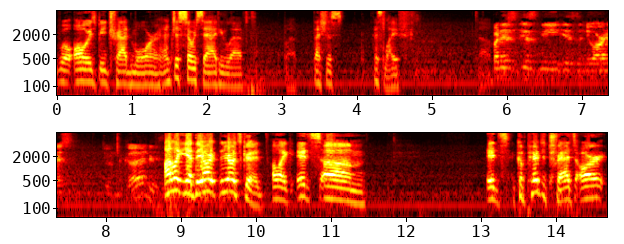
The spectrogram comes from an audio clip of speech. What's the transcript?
will always be Tradd Moore. And I'm just so sad he left, but that's just his life. So. But is is the is the new artist doing good? I like yeah, the art the art's good. I like it's um it's compared to Tradd's art,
